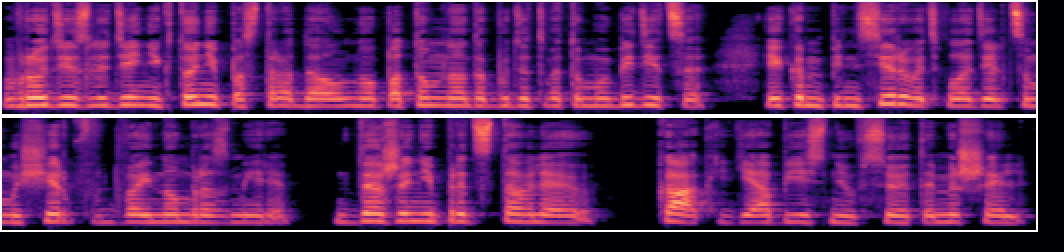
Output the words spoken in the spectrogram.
Вроде из людей никто не пострадал, но потом надо будет в этом убедиться и компенсировать владельцам ущерб в двойном размере. Даже не представляю, как я объясню все это Мишель.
